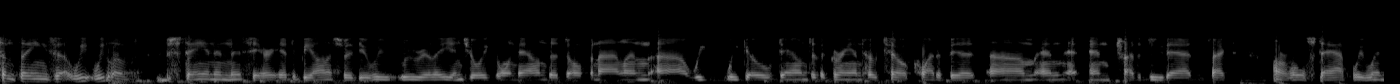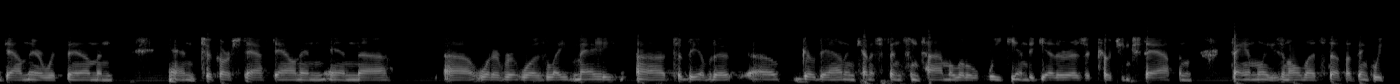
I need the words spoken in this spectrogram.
some things. Uh, we we love staying in this area. To be honest with you, we we really enjoy going down to Dauphin Island. Uh, we we go down to the Grand Hotel quite a bit um, and and try to do that. In fact, our whole staff we went down there with them and and took our staff down and and. Uh, uh, whatever it was, late May, uh, to be able to uh, go down and kind of spend some time, a little weekend together as a coaching staff and families and all that stuff. I think we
